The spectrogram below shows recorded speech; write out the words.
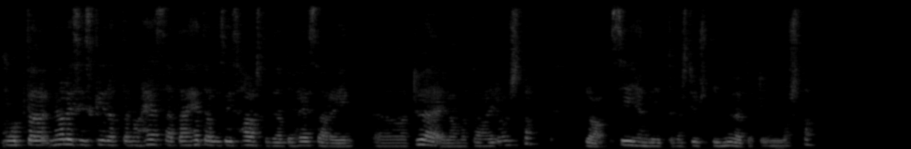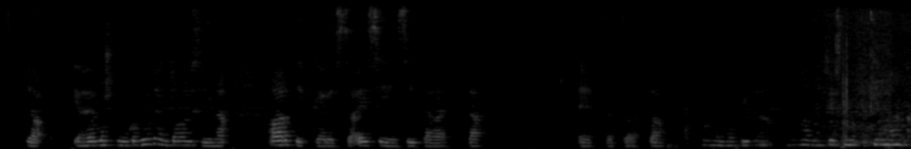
mutta ne oli siis kirjoittanut Hesa, tai heitä oli siis haastateltu Hesariin ää, työelämätaidoista ja siihen liittyvästi justiin myötätunnosta. Ja, ja he musta niin hyvin toi siinä artikkelissa esiin sitä, että, että tota, mun pitää, mulla on siis nytkin manka.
